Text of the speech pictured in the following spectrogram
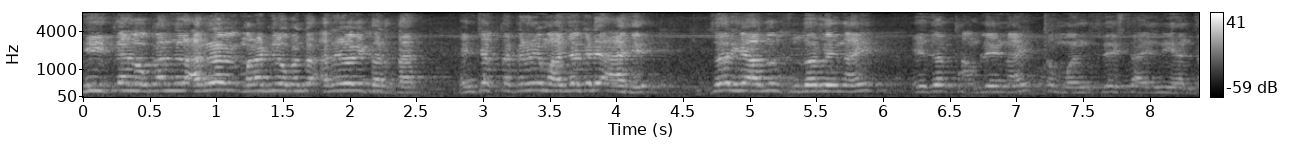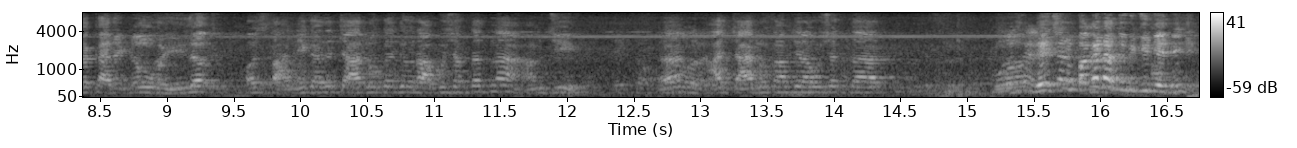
ही इथल्या लोकांना अरेरावी मराठी लोकांचा अरेरावी करतात. यांच्या तक्रारी माझ्याकडे आहेत. जर हे अजून सुधारले नाही हे जर थांबले नाही तर मनसे स्टाईलनी ह्यांचा कार्यक्रम होईल. अहो, स्थानिक आता चार लोक तेव्हा राबू शकतात ना आमची? हा? आज चार लोक आमची राहू शकतात. बघा ना तुम्ही किती आहे ते.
